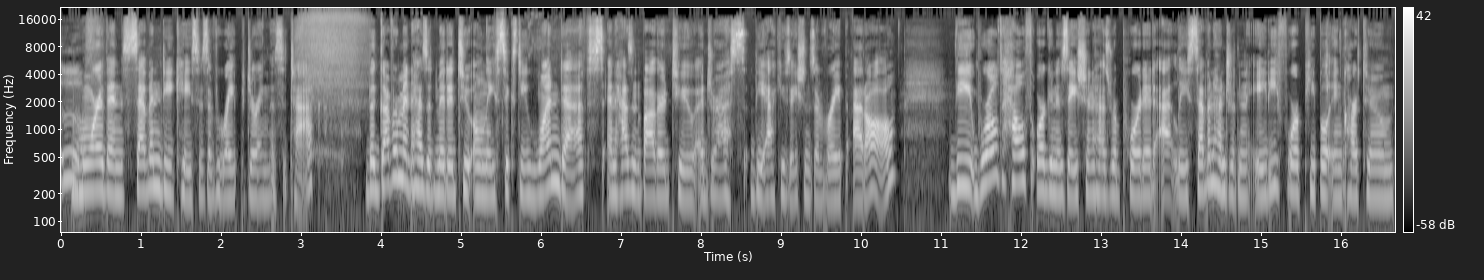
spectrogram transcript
more than 70 cases of rape during this attack. The government has admitted to only 61 deaths and hasn't bothered to address the accusations of rape at all. The World Health Organization has reported at least 784 people in Khartoum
